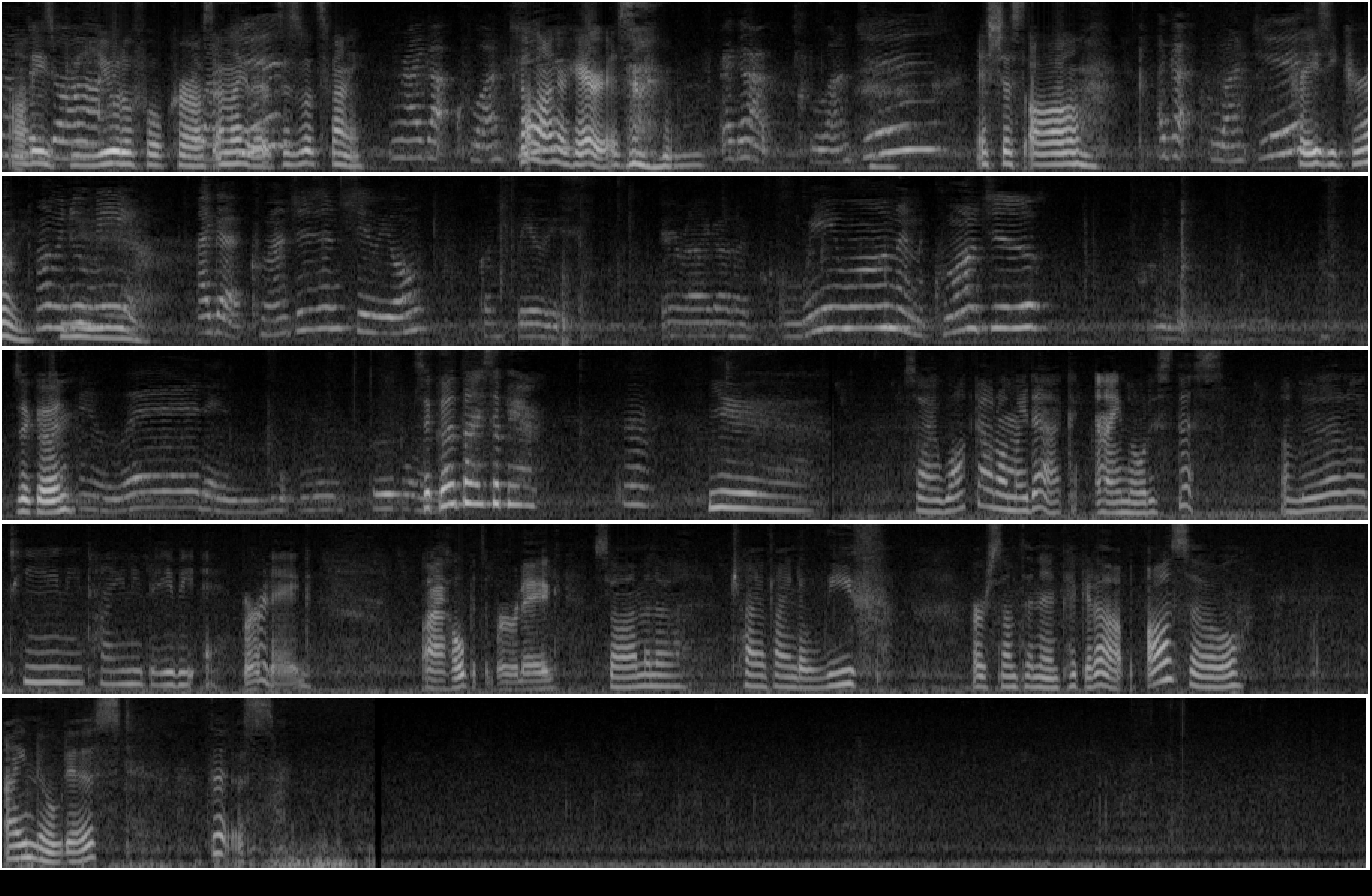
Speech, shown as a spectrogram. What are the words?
All these beautiful curls. And look at this. This is what's funny. And I got crunches. Look how long her hair is. I got crunches. it's just all I got crunches. crazy curly. Mommy, do me. I got crunches and cereal, crunch berries. And I got a green one and crunches. Mm. Is it good? And red and purple. Is it good, Liza Bear? Yeah. So I walked out on my deck and I noticed this. A little teeny tiny baby bird egg. I hope it's a bird egg. So I'm gonna try and find a leaf or something and pick it up. Also, I noticed this.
